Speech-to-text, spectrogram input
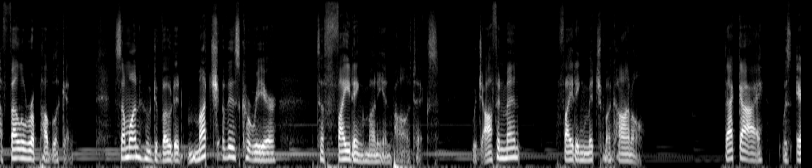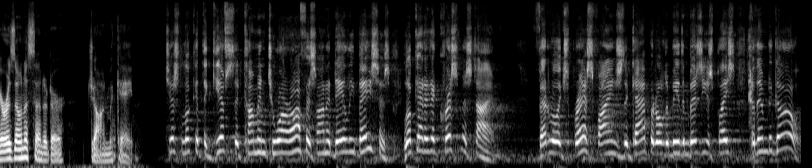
a fellow Republican, someone who devoted much of his career to fighting money in politics, which often meant fighting Mitch McConnell. That guy was Arizona Senator John McCain. Just look at the gifts that come into our office on a daily basis. Look at it at Christmas time. Federal Express finds the Capitol to be the busiest place for them to go.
